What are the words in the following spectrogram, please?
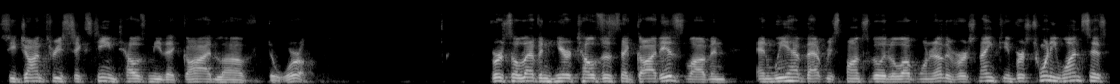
See, John 3:16 tells me that God loved the world. Verse 11 here tells us that God is love, and, and we have that responsibility to love one another. Verse 19, verse 21 says,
